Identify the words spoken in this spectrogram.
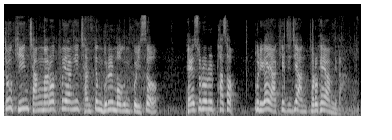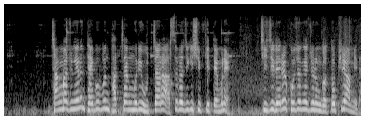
또 긴 장마로 토양이 잔뜩 물을 머금고 있어 배수로를 파서 뿌리가 약해지지 않도록 해야 합니다. 장마 중에는 대부분 밭작물이 웃자라 쓰러지기 쉽기 때문에 지지대를 고정해 주는 것도 필요합니다.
